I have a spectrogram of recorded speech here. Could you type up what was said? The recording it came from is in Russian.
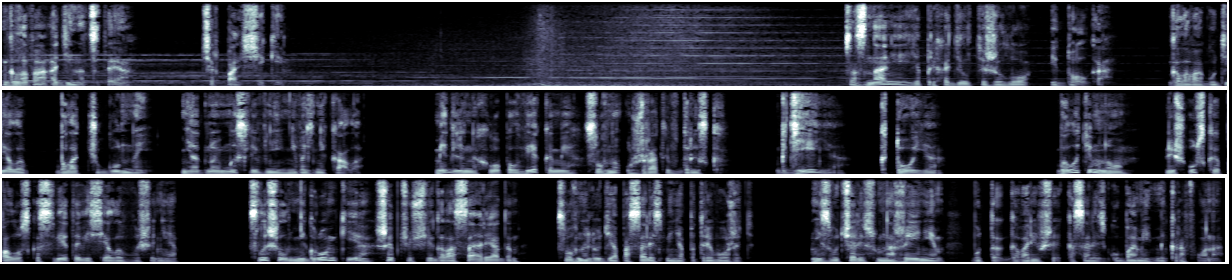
Глава одиннадцатая. Черпальщики. В сознание я приходил тяжело и долго. Голова гудела, была чугунной, ни одной мысли в ней не возникало. Медленно хлопал веками, словно ужратый вдрызг. Где я? Кто я? Было темно, лишь узкая полоска света висела в вышине. Слышал негромкие, шепчущие голоса рядом, словно люди опасались меня потревожить. Они звучали с умножением, будто говорившие касались губами микрофона.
